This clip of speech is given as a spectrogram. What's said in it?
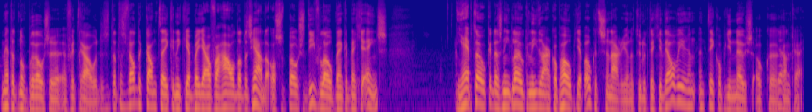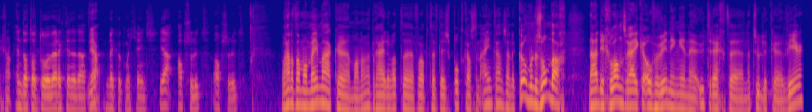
met het nog broze eh, vertrouwen? Dus dat is wel de kanttekening Ik heb bij jouw verhaal. Dat is ja, als het positief loopt, ben ik het met je eens. Je hebt ook, en dat is niet leuk en niet waar ik op hoop, je hebt ook het scenario natuurlijk dat je wel weer een, een tik op je neus ook eh, Ja. kan krijgen. En dat dat doorwerkt inderdaad. Ja. Ja, ben ik ook met je eens. Ja, absoluut. absoluut. We gaan het allemaal meemaken, mannen. We breiden wat eh, voor wat betreft deze podcast een eind aan. Zijn de komende zondag na die glansrijke overwinning in eh, Utrecht eh, natuurlijk eh, weer.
